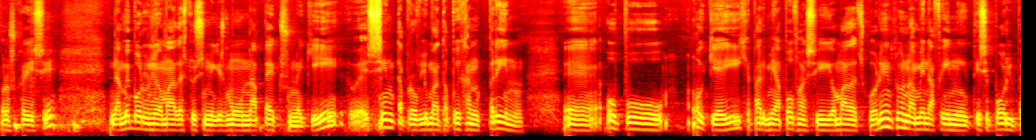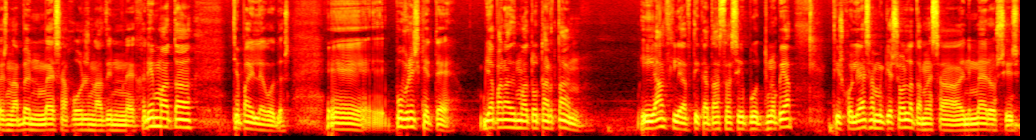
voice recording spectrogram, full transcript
προς χρήση. Να μην μπορούν οι ομάδες του συνοικισμού να παίξουν εκεί. Ε, συν τα προβλήματα που είχαν πριν ε, όπου Οκ, είχε πάρει μια απόφαση η ομάδα της Κορίνθου να μην αφήνει τις υπόλοιπες να μπαίνουν μέσα χωρίς να δίνουν χρήματα και πάει λέγοντας. Ε, πού βρίσκεται, για παράδειγμα το Ταρτάν, η άθλια αυτή κατάσταση που, την οποία τη σχολιάσαμε και σε όλα τα μέσα ενημέρωσης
